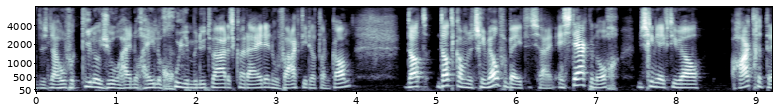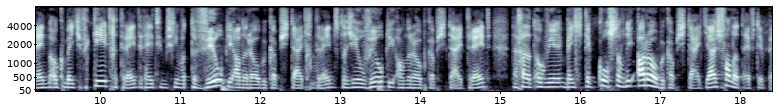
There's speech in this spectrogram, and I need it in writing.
dus naar hoeveel kilojoule hij nog hele goede minuutwaardes kan rijden en hoe vaak hij dat dan kan. Dat, dat kan misschien wel verbeterd zijn. En sterker nog, misschien heeft hij wel hard getraind, maar ook een beetje verkeerd getraind. Dan heeft hij misschien wat te veel op die anaerobe capaciteit getraind. Want als je heel veel op die anaerobe capaciteit traint, dan gaat het ook weer een beetje ten koste van die aerobe capaciteit, juist van dat FTP.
